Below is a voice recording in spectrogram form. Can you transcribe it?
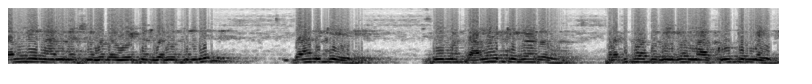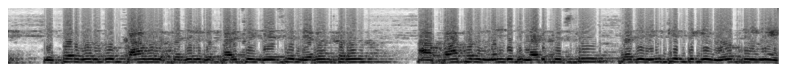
డమ్మీ నామినేషన్ కూడా వేయటం జరుగుతుంది. దానికి శ్రీమతి అలేఖ్య గారు ప్రతిపాదకులుగా నా కూతుర్ని ఇప్పటి వరకు కావులు ప్రజలకు పరిచయం చేసి నిరంతరం ఆ పాపను ముందుకు నడిపిస్తూ ప్రతి ఇంటింటికి ఓట్లని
